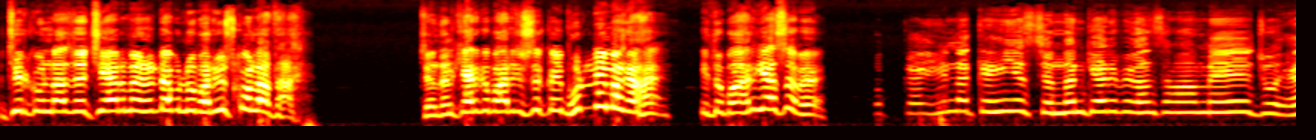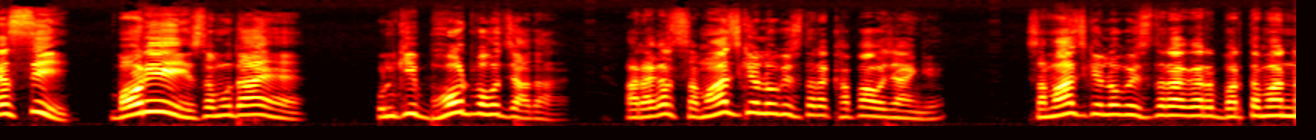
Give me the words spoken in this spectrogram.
चिरकुंडा जो चेयरमैन है डब्लू बारी उसको लाता है। चंदन क्यार के बारी से कोई वोट नहीं मांगा है। ये तो बाहरिया सब है। तो कहीं ना कहीं इस चंदन क्यारी विधानसभा में जो एससी बौरी समुदाय है, उनकी वोट बहुत ज़्यादा है। और अगर समाज के लोग इस तरह खपा हो जाएँगे समाज के लोग इस तरह अगर वर्तमान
